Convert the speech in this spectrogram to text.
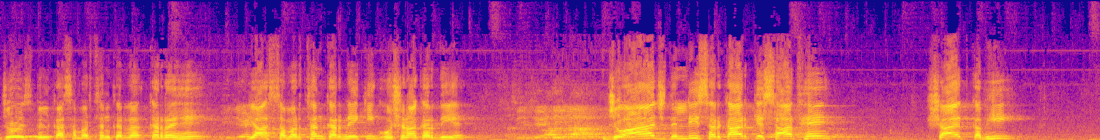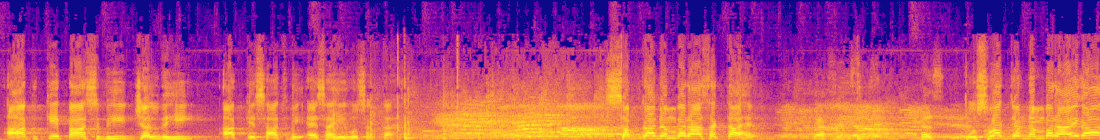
जो इस बिल का समर्थन कर, कर रहे हैं या समर्थन करने की घोषणा कर दी है। जो आज दिल्ली सरकार के साथ हैं शायद कभी आपके पास भी, जल्द ही आपके साथ भी ऐसा ही हो सकता है। सबका नंबर आ सकता है। उस वक्त जब नंबर आएगा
